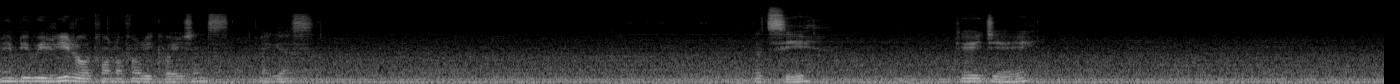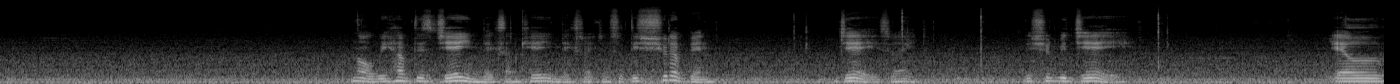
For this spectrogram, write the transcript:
maybe we rewrote one of our equations I guess. Let's see. Kj. No we have this j index and k index right here so this should have been j's right? This should be j. L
